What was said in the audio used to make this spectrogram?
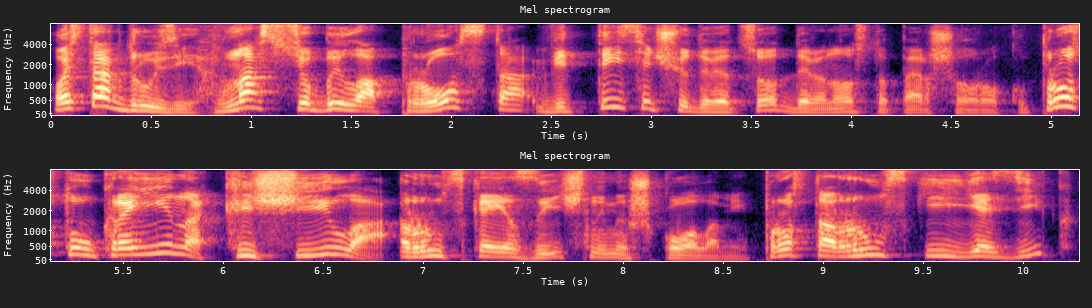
Ось так, друзі, в нас все було просто від 1991 року. Просто Україна кишіла рускоязичними школами. Просто русський язик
